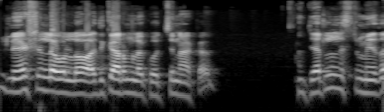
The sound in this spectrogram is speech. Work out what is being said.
నేషనల్ లెవెల్లో అధికారంలోకి వచ్చినాక జర్నలిస్ట్ మీద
